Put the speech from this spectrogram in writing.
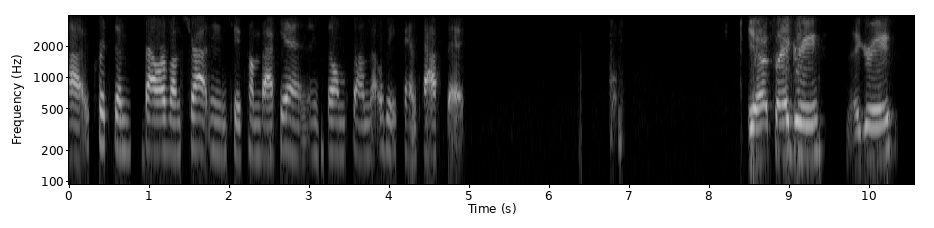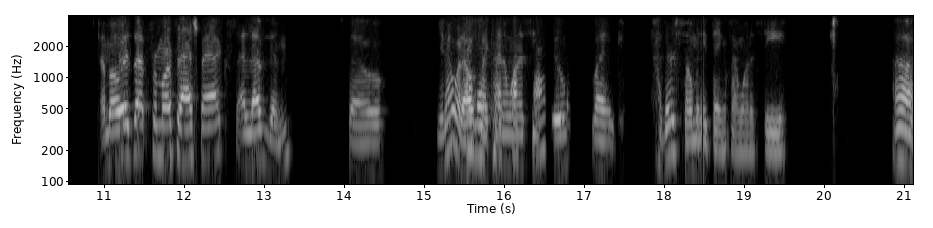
uh, Kristin Bauer van Straten to come back in and film some. That would be fantastic. Yes, I agree. I agree. I'm always up for more flashbacks. I love them. So, you know what else I love kind of want to see too? Like, God, there's so many things I want to see. Uh,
